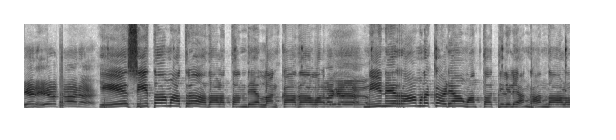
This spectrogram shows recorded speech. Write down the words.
ಏನ್ ಹೇಳ್ತಾನೆ? ಏ ಸೀತಾ ಮಾತ್ರ ಅದಾಳ ತಂದೆ ಲಂಕಾದ ಒಳಗ. ನೀನೇ ರಾಮನ ಕಡ್ಯಾವ ಅಂತ ತಿಳಿಲಿ ಹಂಗ ಅಂದಾಳೋ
